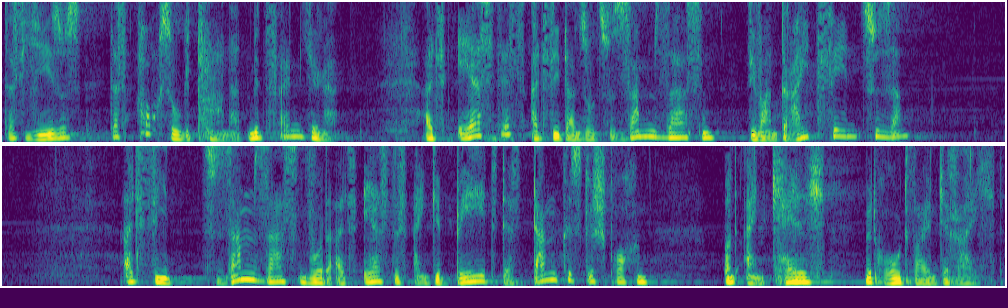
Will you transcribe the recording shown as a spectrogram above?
dass Jesus das auch so getan hat mit seinen Jüngern. Als erstes, als sie dann so zusammensaßen, sie waren 13 zusammen, als sie zusammensaßen, wurde als erstes ein Gebet des Dankes gesprochen und ein Kelch mit Rotwein gereicht,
